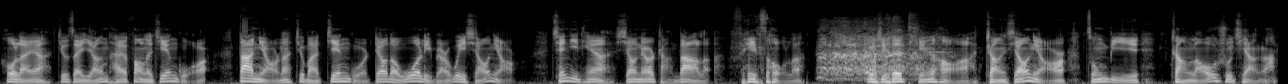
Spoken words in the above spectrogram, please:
后来呀，就在阳台放了坚果，大鸟呢就把坚果叼到窝里边喂小鸟。前几天啊，小鸟长大了，飞走了，我觉得挺好啊，长小鸟总比长老鼠强啊。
